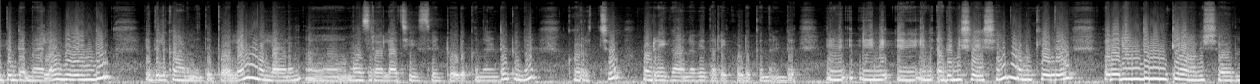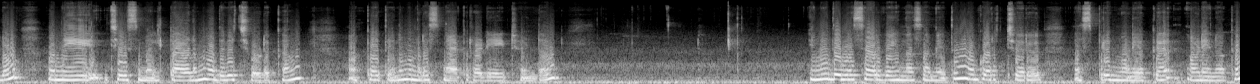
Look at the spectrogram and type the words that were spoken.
ഇതിന്റെ മേലെ വീണ്ടും ഇതിൽ കാണുന്നത് പോലെ നല്ലോണം മൊസറല ചീസ് ഇട്ട് കൊടുക്കുന്നുണ്ട്. പിന്നെ കുറച്ച് ഒറിഗാനോ വിതറി കൊടുക്കുന്നുണ്ട്. അതിനുശേഷം നമുക്കിത് ഒരു രണ്ട് മിനിറ്റ് ആവശ്യമുള്ളൂ. ഒന്ന് ഈ ചീസ് മെൽട്ടാവണം അത് വെച്ച് കൊടുക്കാം. അപ്പോഴത്തേനും നമ്മുടെ സ്നാക്ക് റെഡി ആയിട്ടുണ്ട്. ഇനി ഇതിന് സെർവ് ചെയ്യുന്ന സമയത്ത് ഞാൻ കുറച്ചൊരു സ്പ്രിംഗ് ഓണിയൊക്കെ ഓണിയനൊക്കെ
